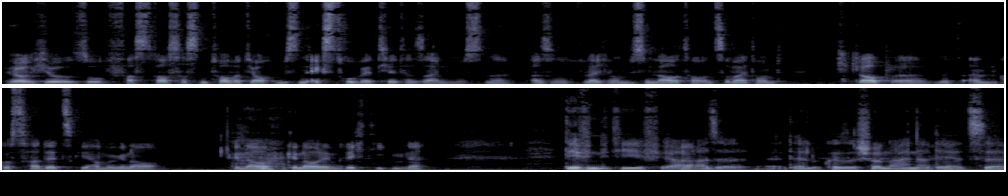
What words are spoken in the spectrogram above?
höre ich so fast raus, dass ein Torwart ja auch ein bisschen extrovertierter sein muss, ne? Also vielleicht auch ein bisschen lauter und so weiter. Und ich glaube, äh, mit einem Lukas Radetzky haben wir genau, genau, genau den richtigen, ne? Definitiv, ja. Also äh, der Lukas ist schon einer, der jetzt äh,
